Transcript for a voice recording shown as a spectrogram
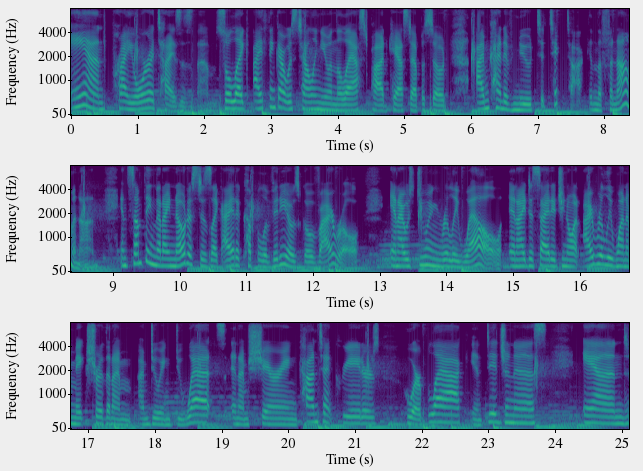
and prioritizes them. So, like, I think I was telling you in the last podcast episode, I'm kind of new to TikTok and the phenomenon. And something that I noticed is like, I had a couple of videos go viral and I was doing really well. And I decided, you know what, I really want to make sure that I'm, I'm doing duets and I'm sharing content creators who are Black, Indigenous. And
